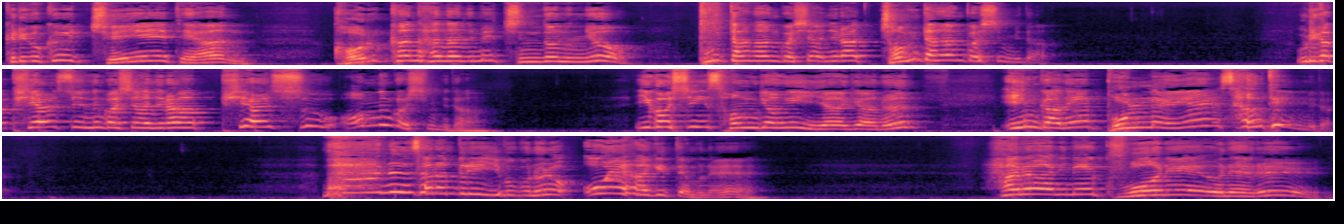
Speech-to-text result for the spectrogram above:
그리고 그 죄에 대한 거룩한 하나님의 진노는요, 부당한 것이 아니라 정당한 것입니다. 우리가 피할 수 있는 것이 아니라 피할 수 없는 것입니다. 이것이 성경이 이야기하는 인간의 본래의 상태입니다. 많은 사람들이 이 부분을 오해하기 때문에 하나님의 구원의 은혜를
